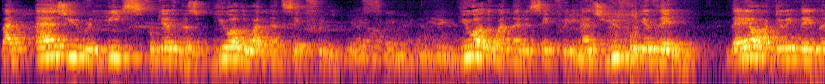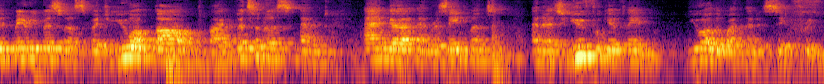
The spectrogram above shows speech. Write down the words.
But as you release forgiveness, you are the one that's set free. Yes. You are the one that is set free as you forgive them. They are doing their merry business, but you are bound by bitterness and anger and resentment. And as you forgive them, you are the one that is set free.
